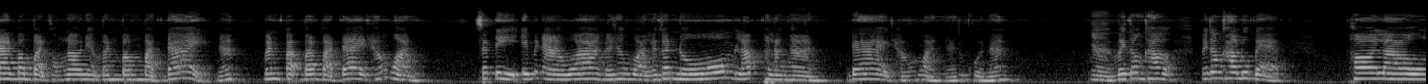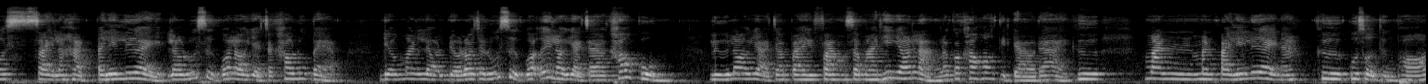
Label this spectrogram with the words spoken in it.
การบำบัดของเราเนี่ยมันบำบัดได้นะ มันบำบัดได้ทั้งวัน สติเอ็มนาว่างนะทั้งวัน แล้วก็โน้มรับพลังงานได้ทั้งวันนะทุกคนนะไม่ต้องเข้าไม่ต้องเข้ารูปแบบ พอเราใส่รหัสไปเรื่อยๆ เรารู้สึกว่าเราอยากจะเข้ารูปแบบ เดี๋ยวมันเราเดี๋ยวเราจะรู้สึกว่าเอ้ยเราอยากจะเข้ากลุ่ม หรือเราอยากจะไปฟังสมาธิย้อนหลังแล้วก็เข้าห้องติดดาวได้ คือมันมันไปเรื่อยๆนะคือกุศลถึงพร้อม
